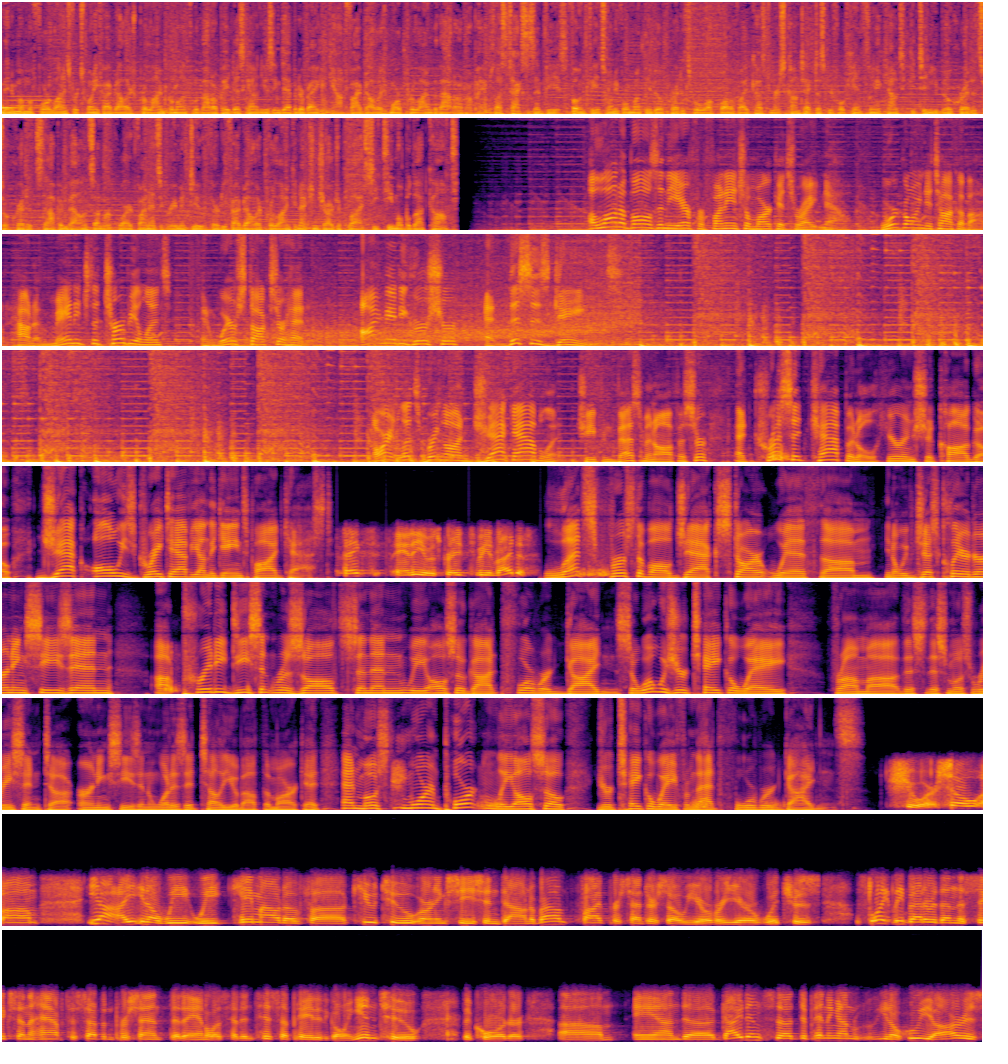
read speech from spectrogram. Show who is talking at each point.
Speaker 1: Minimum of four lines for $25 per line per month with auto pay discount using debit or bank account. $5 more per line without auto pay, plus taxes and fees. Phone fee at 24 monthly bill credits for all well qualified customers. Contact us before canceling account to continue bill credits or credit stop and balance on required finance agreement due. $35 per line connection charge apply. Ctmobile.com.
Speaker 2: A lot of balls in the air for financial markets right now. We're going to talk about how to manage the turbulence and where stocks are headed. I'm Andy Giersher, and this is Gains. All right, let's bring on Jack Ablin, Chief Investment Officer at Cresset Capital here in Chicago. Jack, always great to have you on the Gains podcast.
Speaker 3: Thanks, Andy. It was great to be invited.
Speaker 2: Let's first of all, Jack, start with um, you know we've just cleared earnings season, uh, pretty decent results, and then we also got forward guidance. So, what was your takeaway from uh, this this most recent uh, earnings season, what does it tell you about the market? And most more importantly, also your takeaway from that forward guidance.
Speaker 3: Sure. So. Um, yeah, I, you know, we we came out of uh, Q2 earnings season down about five percent or so year over year, which was slightly better than the six and a half to seven percent that analysts had anticipated going into the quarter. Um, and uh, guidance, uh, depending on you know who you are, is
